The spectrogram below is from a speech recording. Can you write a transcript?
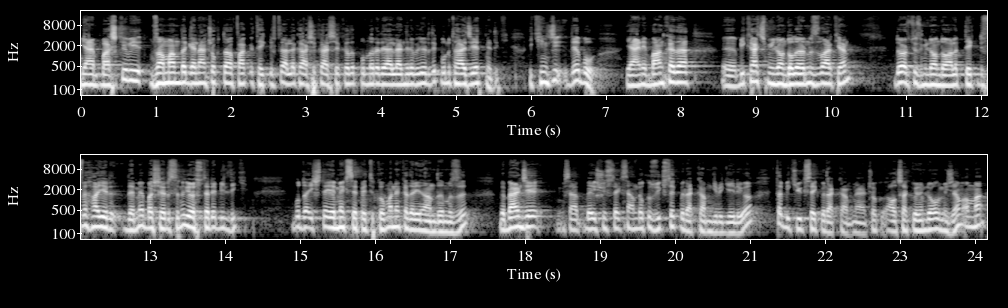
yani başka bir zamanda gelen çok daha farklı tekliflerle karşı karşıya kalıp bunları değerlendirebilirdik. Bunu tercih etmedik. İkinci de bu. Yani bankada e, birkaç milyon dolarınız varken 400 milyon dolarlık teklifi hayır deme başarısını gösterebildik. Bu da işte Yemek Sepeti.com'a ne kadar inandığımızı ve bence mesela 589 yüksek bir rakam gibi geliyor. Tabii ki yüksek bir rakam yani çok alçak gönüllü olmayacağım ama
